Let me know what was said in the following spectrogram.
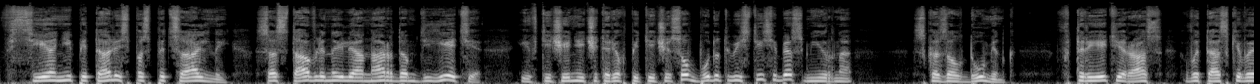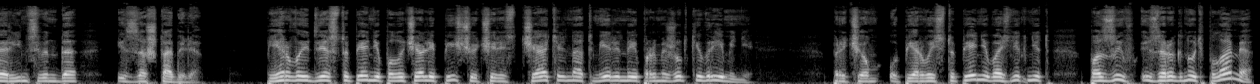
Все они питались по специальной, составленной Леонардом диете, и в течение четырех-пяти часов будут вести себя смирно, — сказал Думинг, в третий раз вытаскивая Ринсвинда из-за штабеля. Первые две ступени получали пищу через тщательно отмеренные промежутки времени. Причем у первой ступени возникнет позыв изрыгнуть пламя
